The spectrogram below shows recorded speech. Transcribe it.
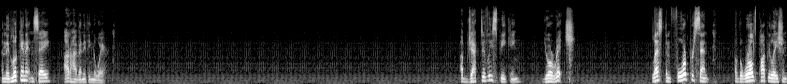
and they look in it and say, I don't have anything to wear. Objectively speaking, you're rich. Less than 4% of the world's population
